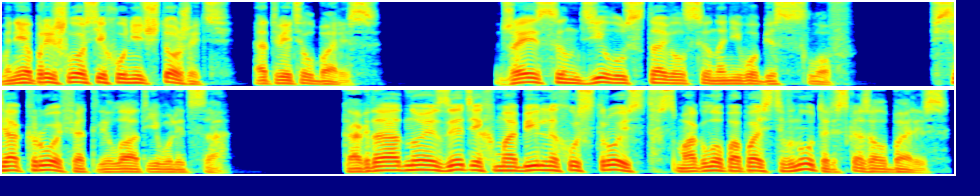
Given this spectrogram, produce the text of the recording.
«Мне пришлось их уничтожить», — ответил Баррис. Джейсон Дил уставился на него без слов. Вся кровь отлила от его лица. «Когда одно из этих мобильных устройств смогло попасть внутрь», — сказал Баррис,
